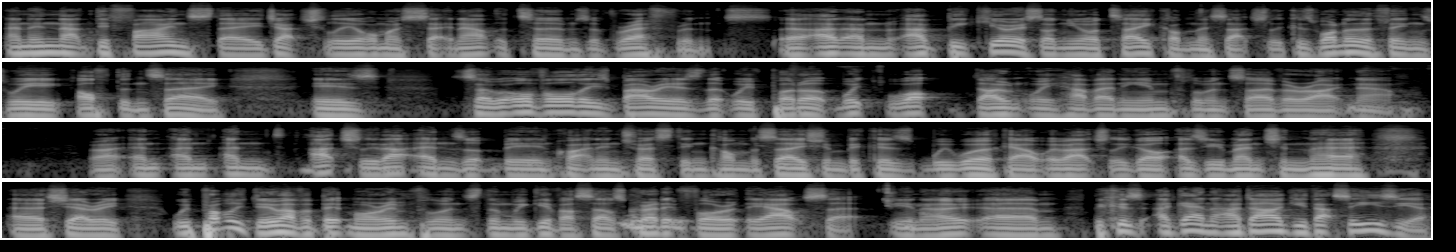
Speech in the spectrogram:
And in that define stage, actually almost setting out the terms of reference. Uh, and, I'd be curious on your take on this, actually, because one of the things we often say is so, of all these barriers that we've put up, which, what don't we have any influence over right now? Right, and, and and actually that ends up being quite an interesting conversation because we work out we've actually got, as you mentioned there, uh, Cheri, we probably do have a bit more influence than we give ourselves credit for at the outset. You know, um, because again, I'd argue that's easier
